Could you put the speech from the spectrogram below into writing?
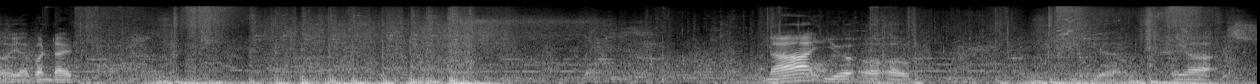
Oh yeah one died. Nah you uh oh yeah yeah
